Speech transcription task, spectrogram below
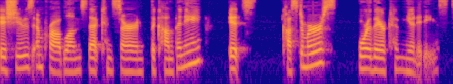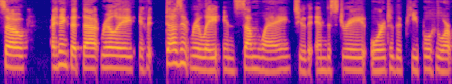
issues and problems that concern the company, its customers or their communities. So I think that that really, if it doesn't relate in some way to the industry or to the people who are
